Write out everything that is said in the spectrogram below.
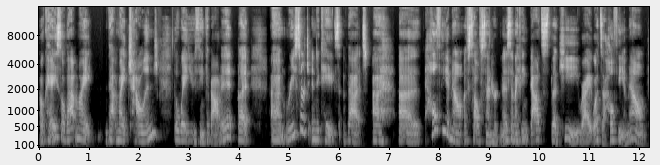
Okay, so that might that might challenge the way you think about it. But um, research indicates that a, a healthy amount of self centeredness, and I think that's the key, right? What's a healthy amount?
